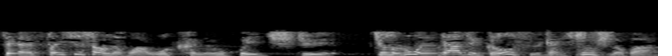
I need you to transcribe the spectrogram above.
在分析上的话，我可能会去，就是如果大家对 growth 感兴趣的话，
